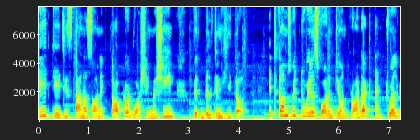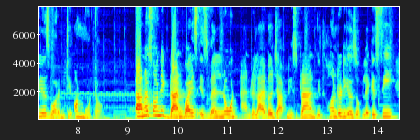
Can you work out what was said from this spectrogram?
8 kg Panasonic top load washing machine with built-in heater. It comes with 2 years warranty on product and 12 years warranty on motor. Panasonic brand-wise is well-known and reliable Japanese brand with 100 years of legacy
